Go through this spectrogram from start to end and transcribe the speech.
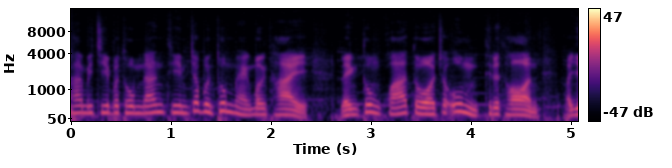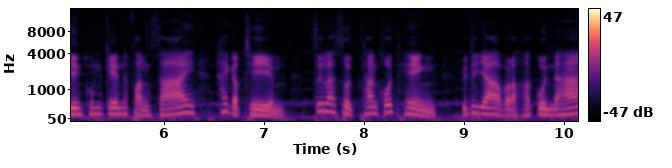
ทางบีจีปทุมนั้นทีมเจ้าบุญทุ่มแห่งเมืองไทย เล็งทุ่มคว้าตัวเจ้าอุ้มธีรทรไปยืนคุมเกมทางฝั่งซ้ายให้กับทีม ซึ่งล่าสุดทางโค้ชเฮงวิทยาวรหกุลนะฮะ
